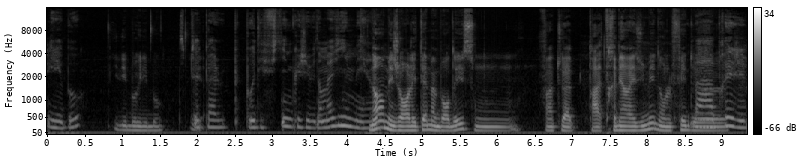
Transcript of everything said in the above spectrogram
il est beau. Il est beau, il est beau. C'est peut-être pas le plus beau des films que j'ai vu dans ma vie, mais. euh, Non, mais genre les thèmes abordés sont. Enfin, tu as, très bien résumé dans le fait de. Bah après, j'ai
